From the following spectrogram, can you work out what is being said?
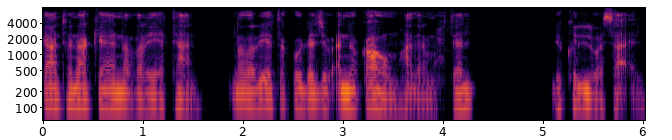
كانت هناك نظريتان. نظرية تقول يجب أن نقاوم هذا المحتل بكل الوسائل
